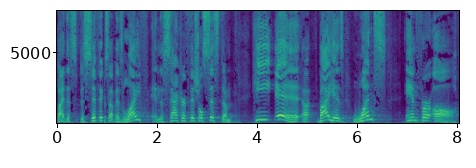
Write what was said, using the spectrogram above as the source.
by the specifics of his life and the sacrificial system. He is, uh, by his once and for all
